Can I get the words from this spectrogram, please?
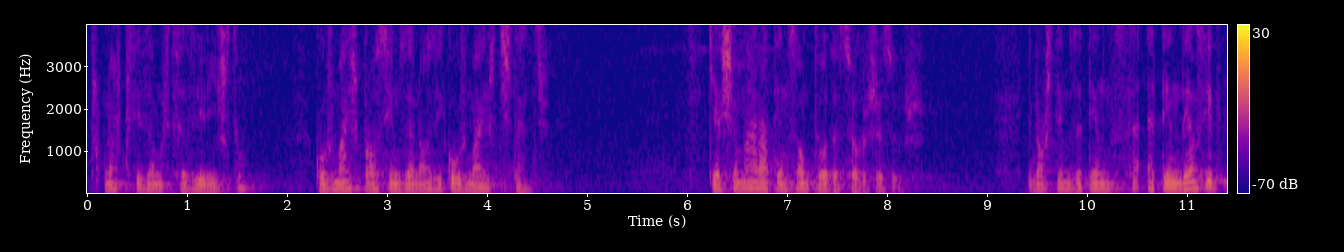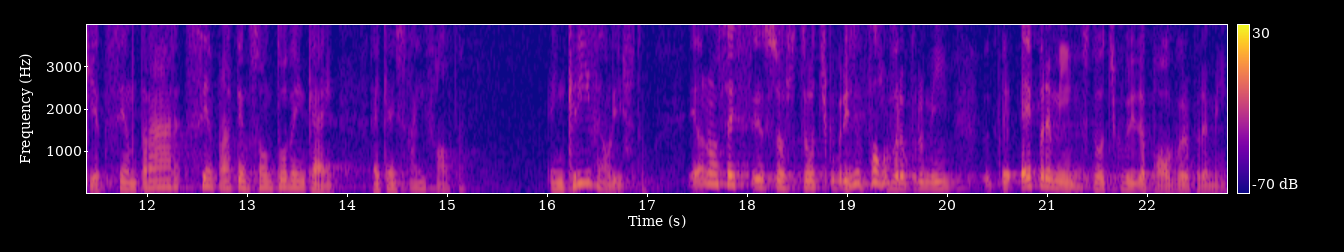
Porque nós precisamos de fazer isto com os mais próximos a nós e com os mais distantes. Que é chamar a atenção toda sobre Jesus. E nós temos a, a tendência de quê? De centrar sempre a atenção toda em quem? Em quem está em falta. É incrível isto. Eu não sei se estou a descobrir a pólvora por mim. É para mim, estou a descobrir a pólvora para mim.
